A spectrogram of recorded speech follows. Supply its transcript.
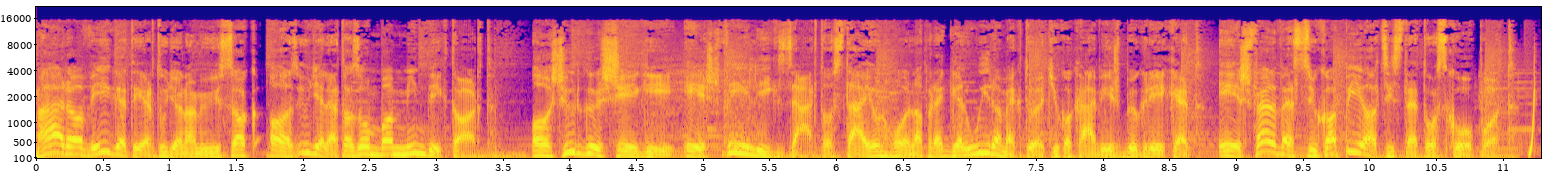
Már a véget ért ugyan a műszak, az ügyelet azonban mindig tart. A sürgősségi és félig zárt osztályon holnap reggel újra megtöltjük a kávésbögréket, és felvesszük a piaci stetoszkópot.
